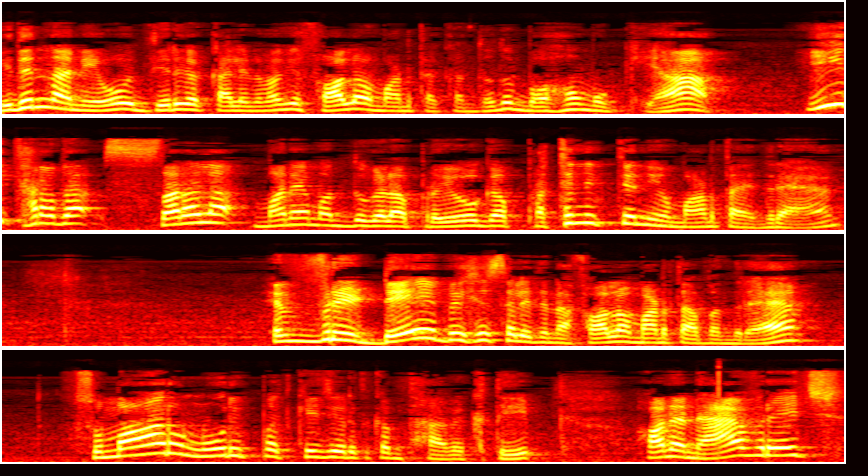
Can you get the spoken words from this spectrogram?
ಇದನ್ನ ನೀವು ದೀರ್ಘಕಾಲೀನವಾಗಿ ಫಾಲೋ ಮಾಡತಕ್ಕಂಥದ್ದು ಬಹುಮುಖ್ಯ. ಈ ತರದ ಸರಳ ಮನೆಮದ್ದುಗಳ ಪ್ರಯೋಗ ಪ್ರತಿನಿತ್ಯ ನೀವು ಮಾಡ್ತಾ ಇದ್ರೆ ಎವ್ರಿ ಡೇ ಬೇಸಿಸ್ ಅಲ್ಲಿ ಇದನ್ನ ಫಾಲೋ ಮಾಡ್ತಾ ಬಂದ್ರೆ ಸುಮಾರು ನೂರಿಪ್ಪತ್ತು ಕೆಜಿ ಇರತಕ್ಕಂತಹ ವ್ಯಕ್ತಿ ಆನ್ ಅನ್ ಆವರೇಜ್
